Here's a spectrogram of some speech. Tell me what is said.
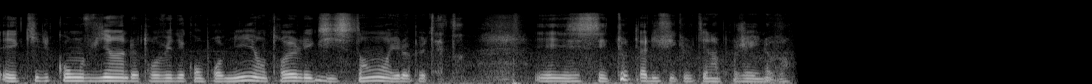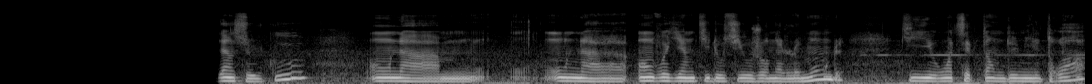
et qu'il convient de trouver des compromis entre l'existant et le peut-être. Et c'est toute la difficulté d'un projet innovant. D'un seul coup, on a, on a envoyé un petit dossier au journal Le Monde qui, au mois de septembre 2003,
